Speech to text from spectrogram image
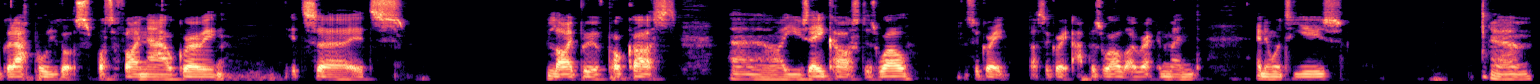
You've got Apple, you've got Spotify now growing. It's uh, it's library of podcasts. Uh, I use Acast as well. It's a great that's a great app as well that I recommend anyone to use. Um,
